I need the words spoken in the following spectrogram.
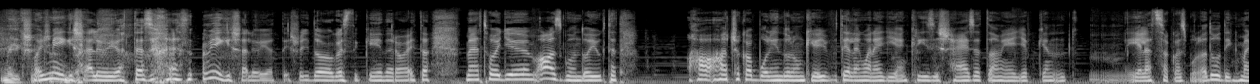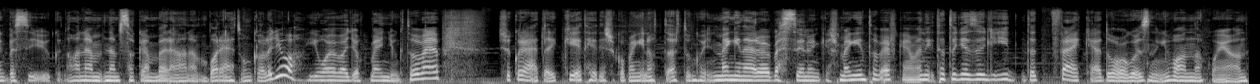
Még hogy mégis előjött ez, ez, mégis előjött, és hogy dolgozni kéne rajta. Mert hogy azt gondoljuk, tehát ha, ha csak abból indulunk ki, hogy tényleg van egy ilyen krízis helyzet, ami egyébként mm, életszakaszból adódik, megbeszéljük, ha nem, nem szakemberrel, hanem barátunkkal, hogy jó, jól vagyok, menjünk tovább, és akkor eltelik két hét, és akkor megint ott tartunk, hogy megint erről beszélünk, és megint tovább kell menni. Tehát, hogy ez egy, tehát fel kell dolgozni, vannak olyan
